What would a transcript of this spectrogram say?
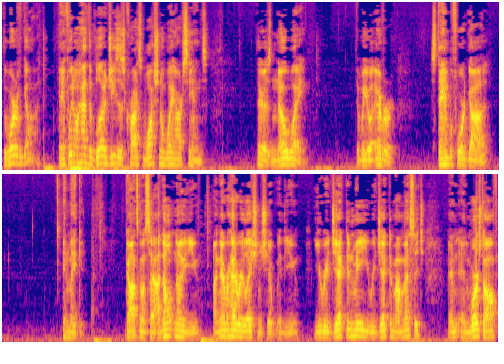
the word of God. And if we don't have the blood of Jesus Christ washing away our sins, there is no way that we will ever stand before God and make it. God's going to say, I don't know you. I never had a relationship with you. You rejected me. You rejected my message. And, and worst off,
